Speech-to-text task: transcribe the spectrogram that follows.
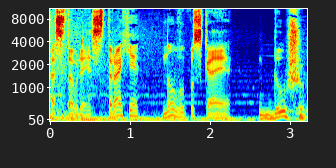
оставляя страхи, но выпуская душу.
